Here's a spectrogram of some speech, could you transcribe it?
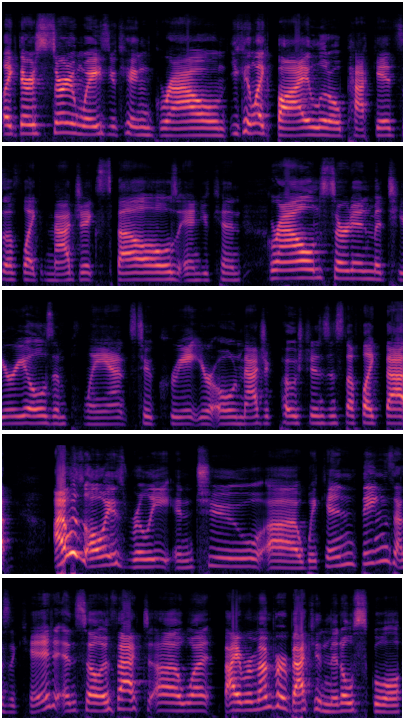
like there's certain ways you can ground you can like buy little packets of like magic spells and you can ground certain materials and plants to create your own magic potions and stuff like that. I was always really into uh, Wiccan things as a kid, and so in fact, uh, what I remember back in middle school,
